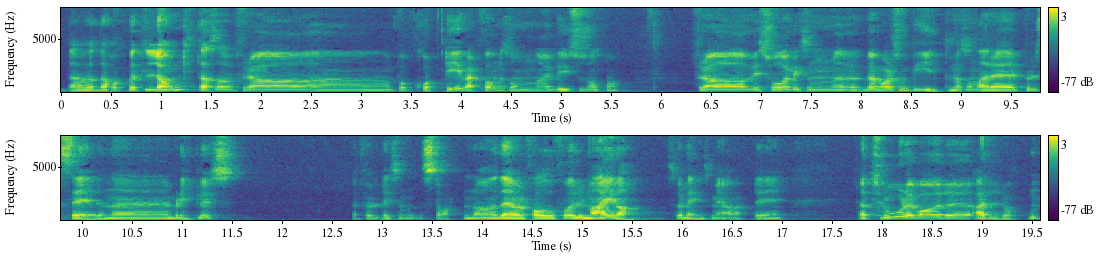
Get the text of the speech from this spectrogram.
Det det har kommet langt, altså, fra På kort tid, i hvert fall, med sånn lys og sånt noe. Fra vi så liksom Hvem var det som begynte med sånn der pulserende blinklys? Jeg føler liksom starten da Det er i hvert fall for meg, da. Så lenge som jeg har vært i Jeg tror det var eh, R8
